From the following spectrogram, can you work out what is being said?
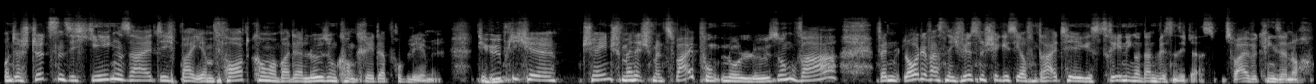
unterstützen sich gegenseitig bei ihrem Fortkommen und bei der Lösung konkreter Probleme. Die übliche Change Management 2.0 Lösung war, wenn Leute was nicht wissen, schicke ich sie auf ein dreitägiges Training und dann wissen sie das. Im Zweifel kriegen sie ja noch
